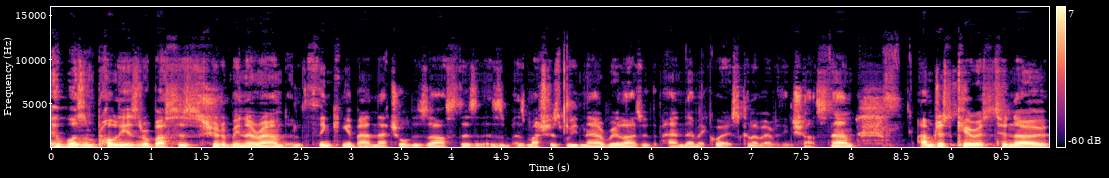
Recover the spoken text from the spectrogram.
it wasn't probably as robust as should have been around and thinking about natural disasters as, as much as we now realize with the pandemic, where it's kind of everything shuts down. I'm just curious to know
